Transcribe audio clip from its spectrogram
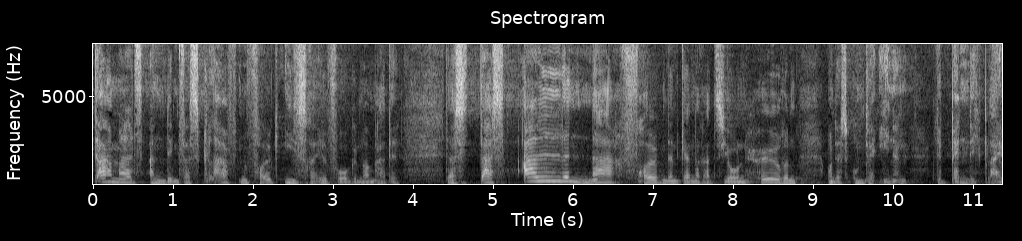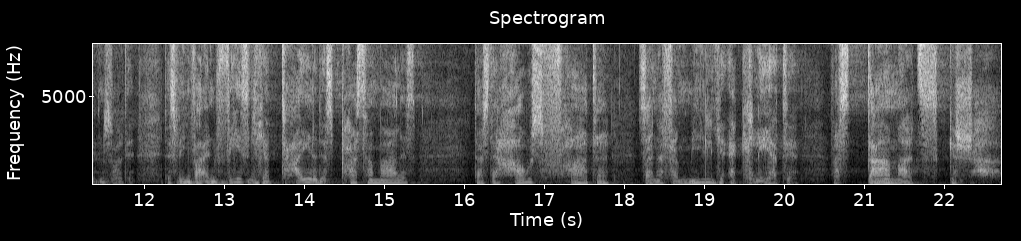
damals an dem versklavten Volk Israel vorgenommen hatte, dass das allen nachfolgenden Generationen hören und es unter ihnen lebendig bleiben sollte. Deswegen war ein wesentlicher Teil des Passamales, dass der Hausvater seiner Familie erklärte, was damals geschah.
